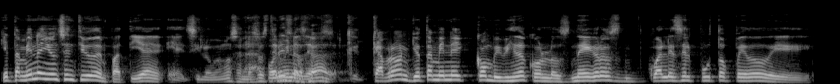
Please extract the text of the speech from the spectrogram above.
Que también hay un sentido de empatía, eh, si lo vemos en Ah, esos términos. eso, de, pues, cabrón, yo también he convivido con los negros. ¿Cuál es el puto pedo de,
